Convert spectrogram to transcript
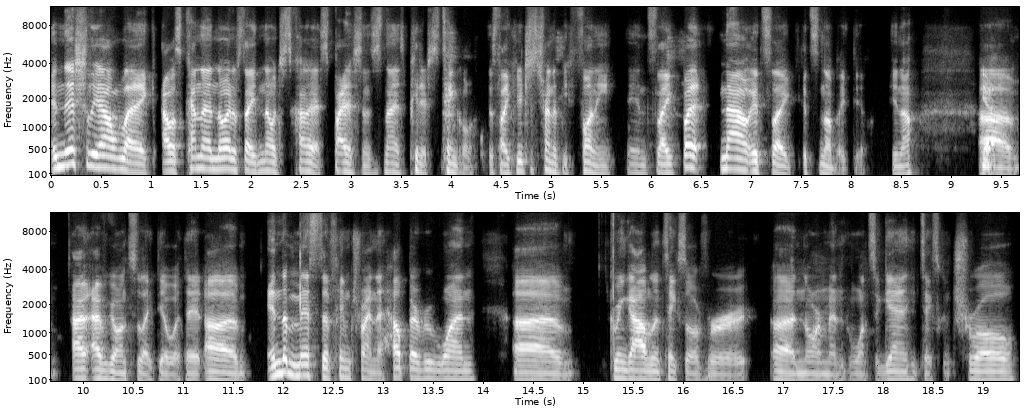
initially I'm like, I was kind of annoyed. I was like, no, just kind of a spider sense. It's not as Peter's tingle. It's like you're just trying to be funny. And it's like, but now it's like it's no big deal, you know? Yeah. Um, I, have gone to like deal with it. Um, in the midst of him trying to help everyone, um, Green Goblin takes over uh Norman once again. He takes control.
